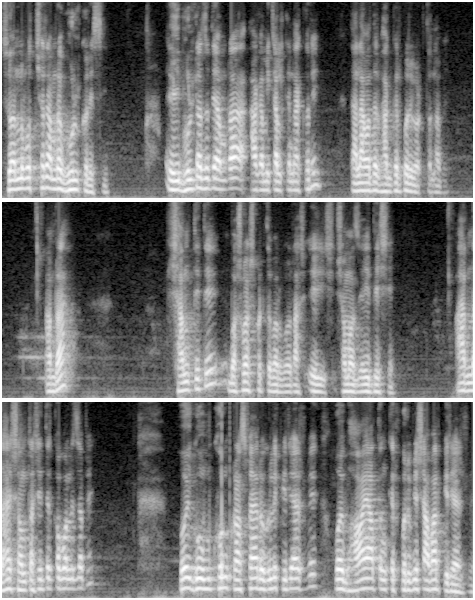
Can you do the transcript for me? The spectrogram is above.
চুয়ান্ন বছরে আমরা ভুল করেছি, এই ভুলটা যদি আমরা আগামীকালকে না করি, তাহলে আমাদের ভাগ্যের পরিবর্তন হবে। আমরা শান্তিতে বসবাস করতে পারব এই সমাজে, এই দেশে। আর না হয় সন্ত্রাসীদের কবলে যাবে। ওই গুম, খুন ক্রসফায়ার ওগুলি ফিরে আসবে। ওই ভয়, আতঙ্কের পরিবেশ আবার ফিরে আসবে।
